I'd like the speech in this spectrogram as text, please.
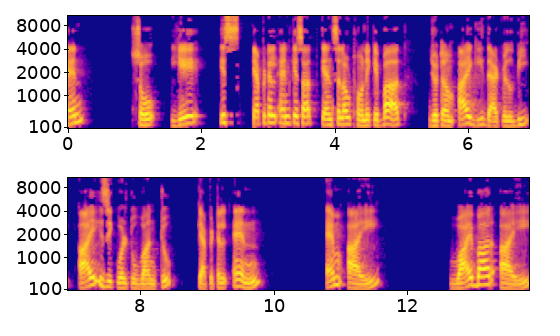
n so ये इस कैपिटल एन के साथ कैंसिल आउट होने के बाद जो टर्म आएगी that will be i is equal to one to capital n m i y bar i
